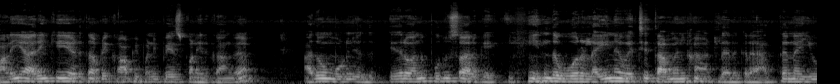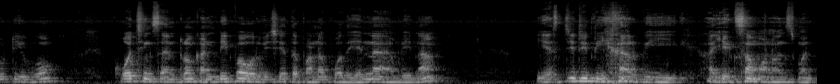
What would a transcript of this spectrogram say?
பழைய அறிக்கையை எடுத்து அப்படியே காப்பி பண்ணி பேஸ்ட் பண்ணியிருக்காங்க. அதுவும் முடிஞ்சது. இதில் வந்து புதுசாக இருக்குது இந்த ஒரு லைனை வச்சு தமிழ்நாட்டில் இருக்கிற அத்தனை யூடியூபும் கோச்சிங் சென்டரும் கண்டிப்பாக ஒரு விஷயத்த பண்ண போகுது. என்ன அப்படின்னா எஸ்ஜிடிடிஆர்பி எக்ஸாம் அனௌன்ஸ்மெண்ட்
